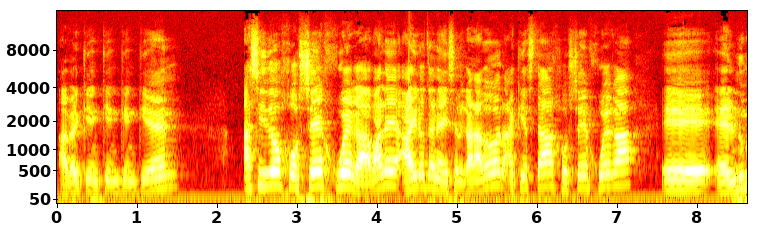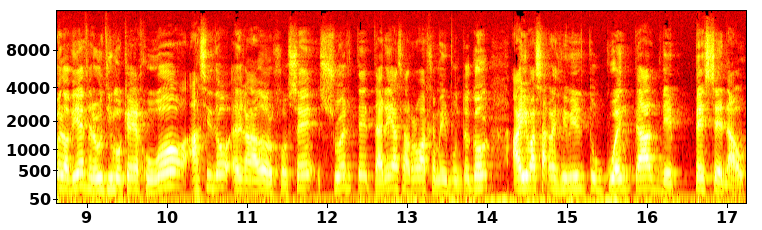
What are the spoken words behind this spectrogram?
a ver quién, quién, quién, quién. Ha sido José Juega, ¿vale? Ahí lo tenéis, el ganador, aquí está, José Juega, eh, el número 10, el último que jugó, ha sido el ganador, José Suerte Tareas gmail.com ahí vas a recibir tu cuenta de PS Now.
